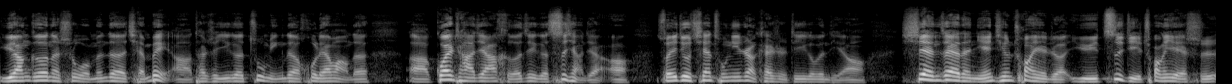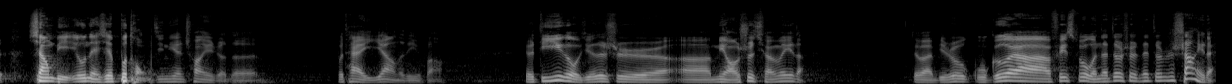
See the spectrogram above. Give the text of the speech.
于洋哥呢是我们的前辈啊，他是一个著名的互联网的啊观察家和这个思想家啊，所以就先从您这儿开始第一个问题啊，现在的年轻创业者与自己创业时相比有哪些不同？今天创业者的不太一样的地方，就第一个我觉得是呃藐视权威的，对吧？比如说谷歌呀、Facebook，那都是那都是上一代。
